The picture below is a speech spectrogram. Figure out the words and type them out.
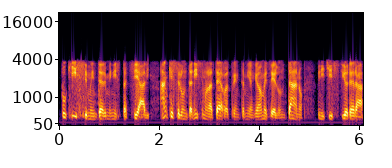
pochissimo in termini spaziali, anche se lontanissimo dalla Terra, 30.000 km è lontano, quindi ci sfiorerà.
